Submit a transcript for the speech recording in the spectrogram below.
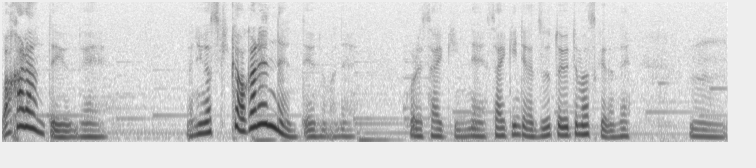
分からんっていうね。何が好きか分からんねんっていうのがねこれ最近ね。最近っていうかずっと言ってますけどね。うん。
